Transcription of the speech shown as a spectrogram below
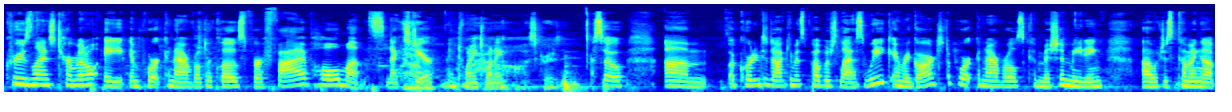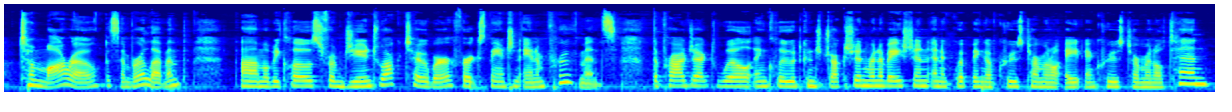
Cruise Lines Terminal 8 in Port Canaveral to close for five whole months next year in 2020. Oh, that's crazy. So, um, according to documents published last week in regards to Port Canaveral's commission meeting, uh, which is coming up tomorrow, December 11th, um, will be closed from June to October for expansion and improvements. The project will include construction, renovation, and equipping of Cruise Terminal 8 and Cruise Terminal 10,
